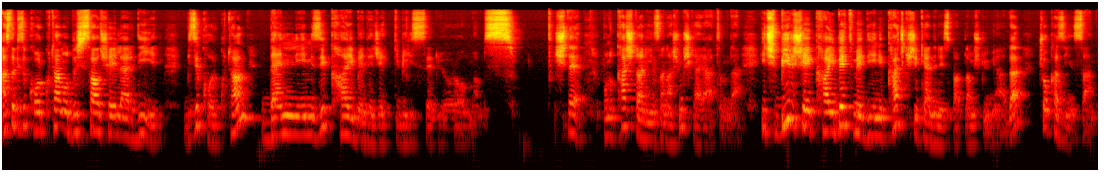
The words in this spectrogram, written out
Aslında bizi korkutan o dışsal şeyler değil. Bizi korkutan benliğimizi kaybedecek gibi hissediyor olmamız. İşte bunu kaç tane insan aşmış ki hayatında? Hiçbir şey kaybetmediğini kaç kişi kendine ispatlamış dünyada? Çok az insan.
